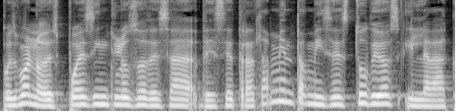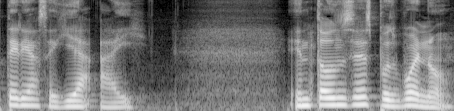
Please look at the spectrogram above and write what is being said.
pues bueno, después incluso de, de ese tratamiento, mis estudios y la bacteria seguía ahí. Entonces, pues bueno,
